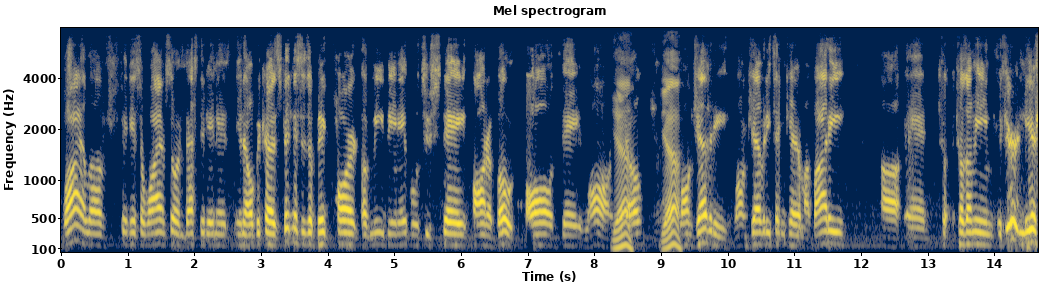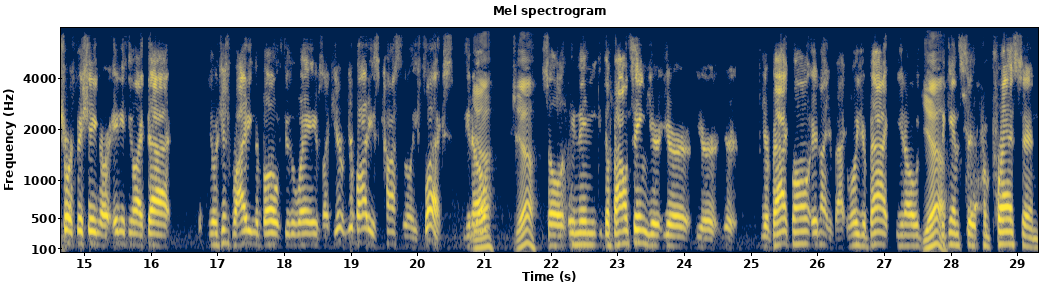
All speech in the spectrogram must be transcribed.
why I love fitness or why I'm so invested in it. You know, because fitness is a big part of me being able to stay on a boat all day long. Yeah. You know? Yeah. longevity, longevity, taking care of my body, uh, and because I mean, if you're near shore fishing or anything like that, you know, just riding the boat through the waves, like your your body is constantly flexed, you know. Yeah. So and then the bouncing, your your your your your backbone, eh, not your back, well, your back, you know, Yeah. begins to compress and.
